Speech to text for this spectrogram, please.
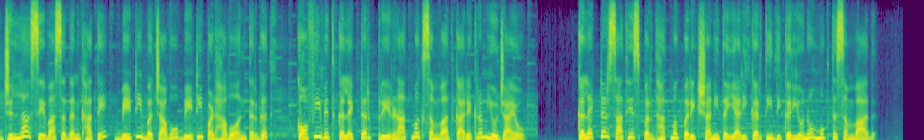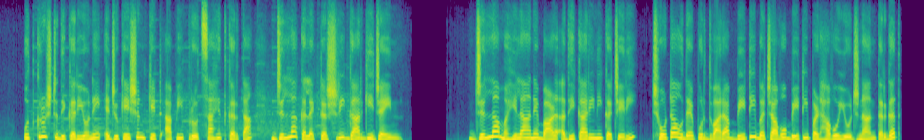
જિલ્લા સેવા સદન ખાતે બેટી બચાવો, બેટી પઢાવો અંતર્ગત કોફી વિથ કલેક્ટર પ્રેરણાત્મક સંવાદ કાર્યક્રમ યોજાયો. કલેક્ટર સાથે સ્પર્ધાત્મક પરીક્ષાની તૈયારી કરતી દીકરીઓનો મુક્ત સંવાદ. ઉત્કૃષ્ટ દીકરીઓને એજ્યુકેશન કિટ આપી પ્રોત્સાહિત કરતા જિલ્લા કલેક્ટર શ્રી ગાર્ગી જૈન. જિલ્લા મહિલા અને બાળ અધિકારીની કચેરી છોટા ઉદેપુર દ્વારા બેટી બચાવો, બેટી પઢાવો યોજના અંતર્ગત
